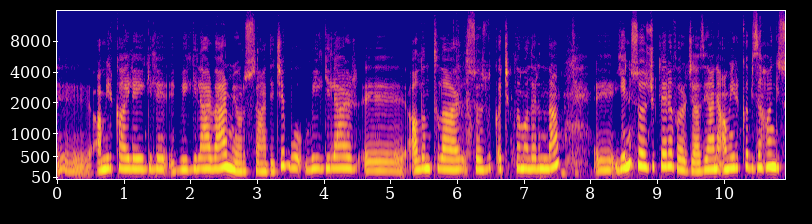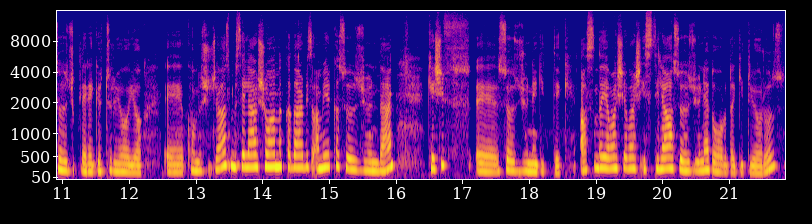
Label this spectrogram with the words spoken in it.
e, Amerika ile ilgili bilgiler vermiyoruz sadece. Bu bilgiler, e, alıntılar, sözlük açıklamalarından e, yeni sözcüklere varacağız. Yani Amerika bizi hangi sözcüklere götürüyor e, konuşacağız. Mesela şu ana kadar biz Amerika sözcüğünden keşif e, sözcüğüne gittik. Aslında yavaş yavaş istila sözcüğüne doğru da gidiyoruz.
